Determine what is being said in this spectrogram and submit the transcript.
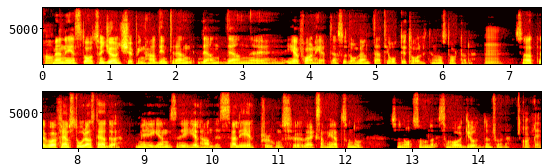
Okay. Men en stad som Jönköping hade inte den, den, den eh, erfarenheten så de väntade till 80-talet innan de startade. Mm. Så att det var främst stora städer med egen elhandels eller elproduktionsverksamhet som, då, som, som, som var grunden för det. Okay.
